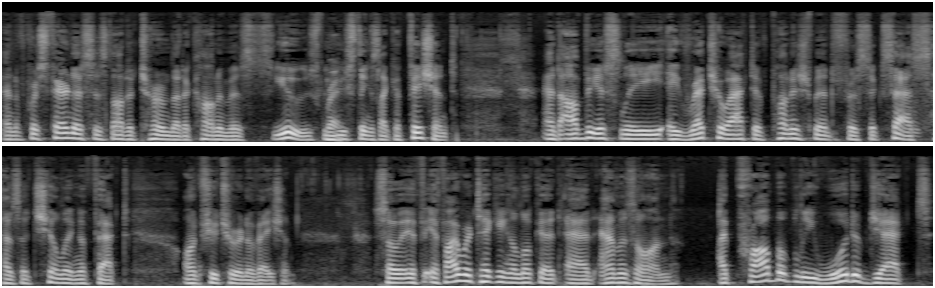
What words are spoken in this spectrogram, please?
And of course, fairness is not a term that economists use. We Right. use things like efficient. And obviously, a retroactive punishment for success has a chilling effect on future innovation. So if, if I were taking a look at, at Amazon, I probably would object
